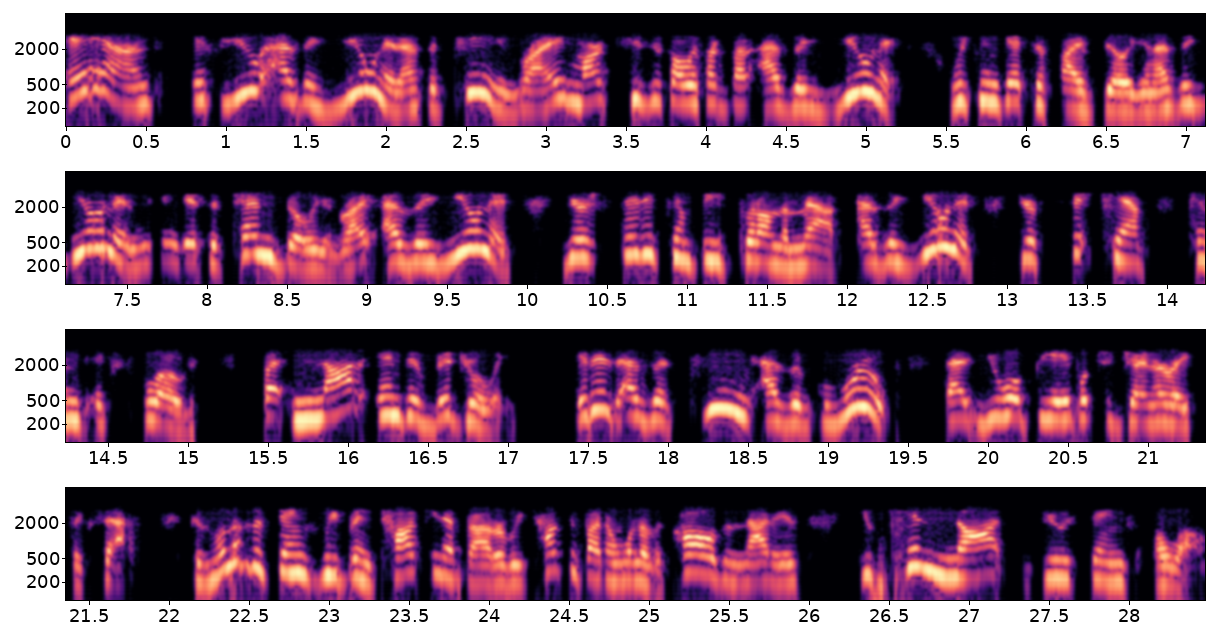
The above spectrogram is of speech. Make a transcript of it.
And if you as a unit, as a team, right? Mark Hughes always talk about as a unit, we can get to 5 billion. As a unit, we can get to 10 billion, right? As a unit, your city can be put on the map. As a unit, your fit camp can explode, but not individually. It is as a team, as a group, that you will be able to generate success. Because one of the things we've been talking about, or we talked about on one of the calls, and that is you cannot do things alone.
